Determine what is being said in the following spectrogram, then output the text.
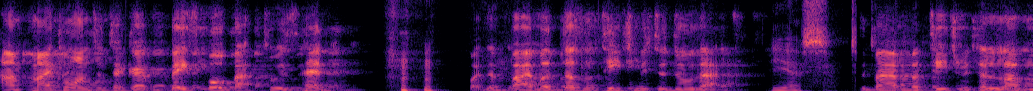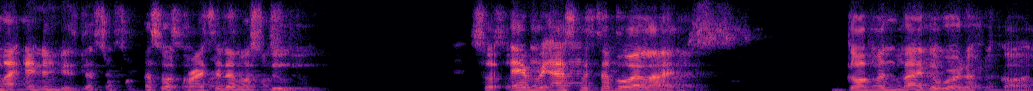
I might want to take a baseball bat to his head, but the Bible doesn't teach me to do that. yes. The Bible teaches me to love my enemies. That's what, that's what Christ said I must do. So every aspect of our lives governed by the word of God.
